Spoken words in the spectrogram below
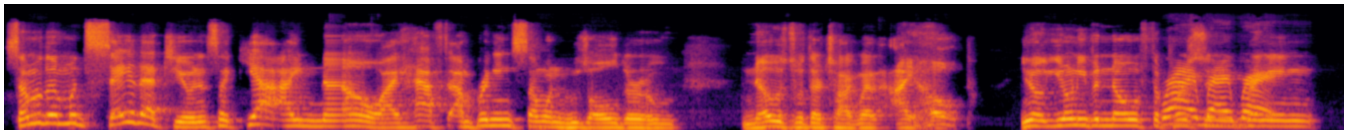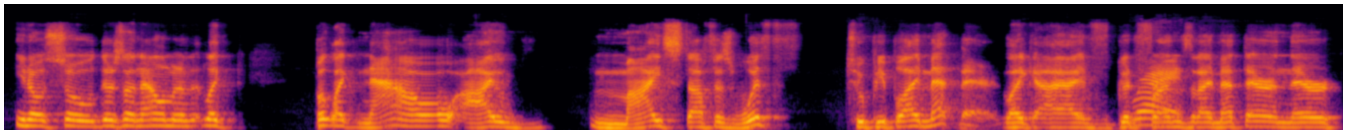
some of them would say that to you, and it's like, yeah, I know. I have to. I'm bringing someone who's older who knows what they're talking about. I hope. You know, you don't even know if the Right, person right, you're right. bringing. You know, so there's an element of it, like, but like now, I my stuff is with two people I met there. Like, I have good friends that I met there, and they're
